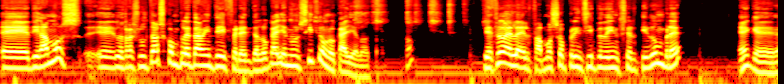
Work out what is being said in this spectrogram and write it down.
eh, digamos, el resultado es completamente diferente. Lo que hay en un sitio o lo que hay en el otro. ¿no? Y eso, el, el famoso principio de incertidumbre, eh, que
